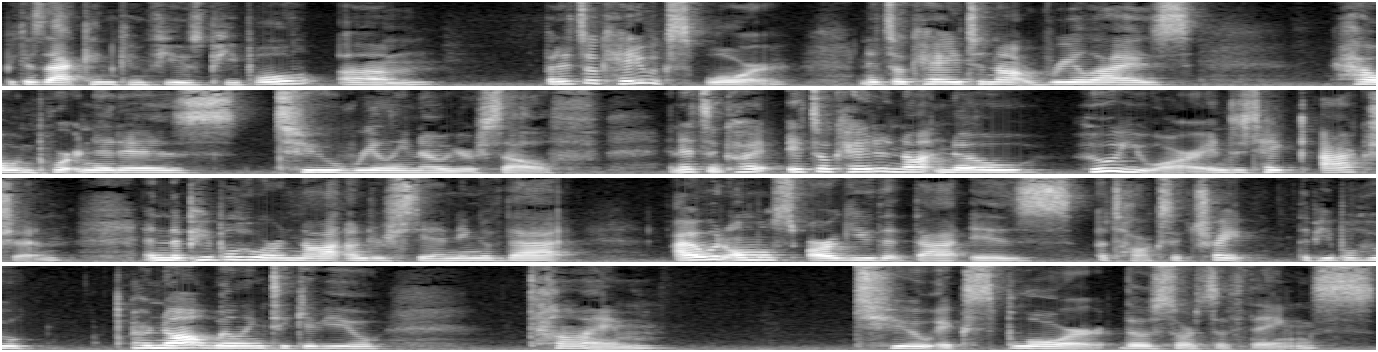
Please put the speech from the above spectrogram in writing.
because that can confuse people. Um, but it's okay to explore, and it's okay to not realize how important it is to really know yourself. And it's okay, it's okay to not know who you are and to take action. And the people who are not understanding of that, I would almost argue that that is a toxic trait. The people who are not willing to give you time to explore those sorts of things,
